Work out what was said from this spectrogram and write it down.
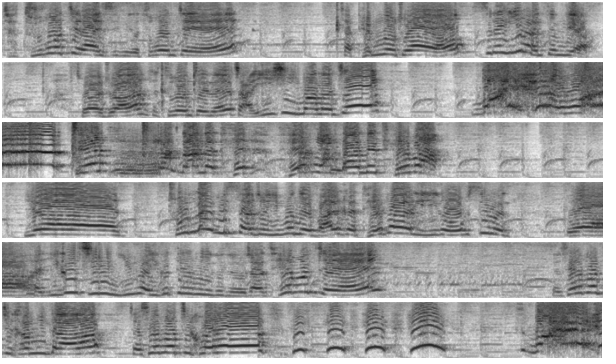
자 두 번째가 있습니다. 두 번째. 자 뱀노 좋아요. 쓰레기만 뜹니다 좋아 좋아. 자 두 번째는 자 22만 원째. 마이크 와! 대박! 나네 대, 대박 나네 대박! 야 존나 비싸죠 이번에 마이크 대박이 이거 없으면. 와 이거 지른 이유가 이것 때문이거든요. 자 세 번째. 자, 세 번째 갑니다. 자 세 번째 과연. 마이크!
